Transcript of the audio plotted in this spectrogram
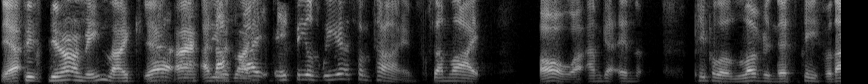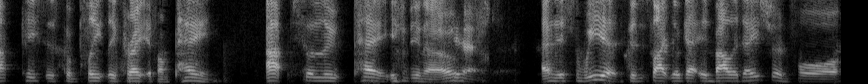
Yeah. Did, you know what I mean? Like Yeah, I actually and that's was like, why it feels weird sometimes because I'm like, oh, I'm getting people are loving this piece, but that piece is completely created from pain, absolute pain, you know. yeah, And it's weird because it's like you're getting validation for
